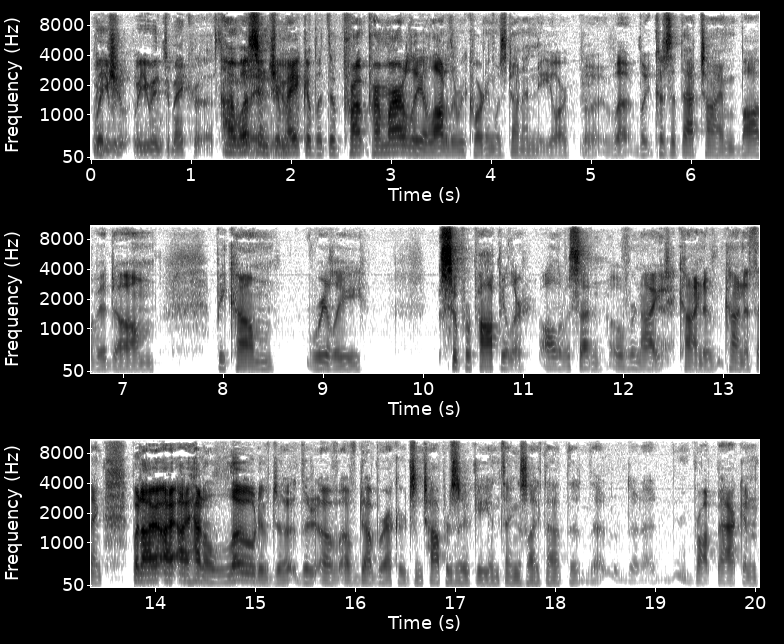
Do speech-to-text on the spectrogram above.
Which were you, were you, in Jamaica at that time? I was in, Jamaica, but the, pr- primarily a lot of the recording was done in New York. Mm. But, but, because at that time Bob had um, become really super popular all of a sudden overnight yeah. kind of kind of thing. But I, I, I had a load of, of, of dub records and Tapper Zukie and things like that that, that, that I brought back and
